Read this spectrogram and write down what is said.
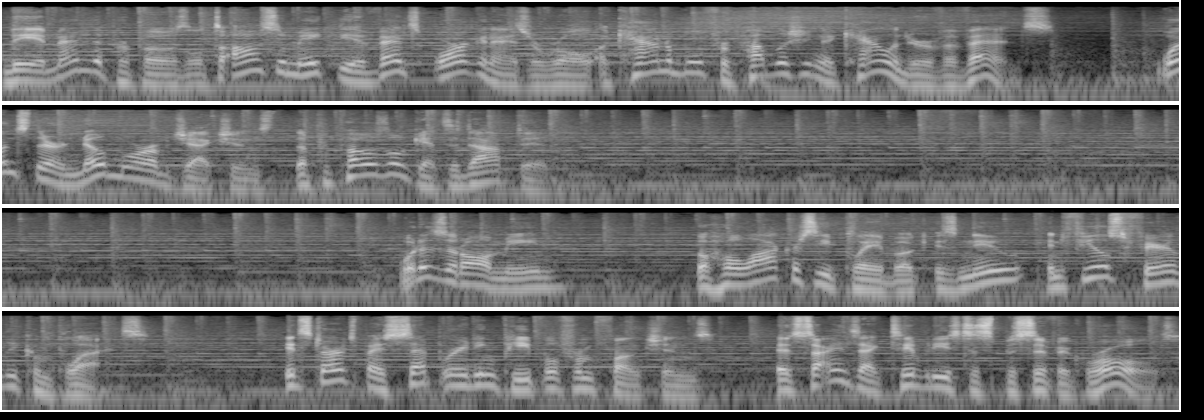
They amend the proposal to also make the event's organizer role accountable for publishing a calendar of events. Once there are no more objections, the proposal gets adopted. What does it all mean? The Holacracy playbook is new and feels fairly complex. It starts by separating people from functions, assigns activities to specific roles,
